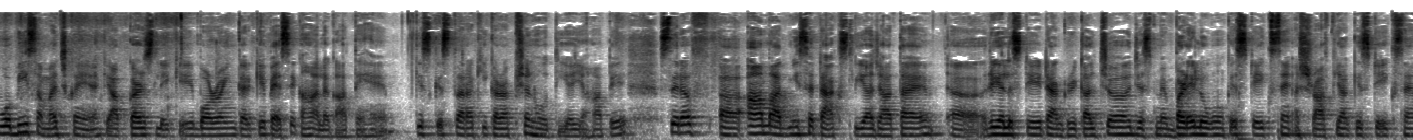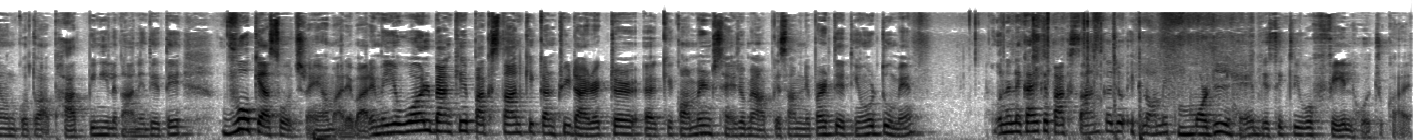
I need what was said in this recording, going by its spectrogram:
वो भी समझ गए हैं कि आप कर्ज लेके बोरोइंग करके पैसे कहाँ लगाते हैं, किस किस तरह की करप्शन होती है यहाँ पे। सिर्फ़ आम आदमी से टैक्स लिया जाता है रियल इस्टेट एग्रीकल्चर जिसमें बड़े लोगों के स्टेक्स हैं, अशराफिया के स्टेक्स हैं, उनको तो आप हाथ भी नहीं लगाने देते। वो क्या सोच रहे हैं हमारे बारे में? ये वर्ल्ड बैंक के, पाकिस्तान के कंट्री डायरेक्टर के कमेंट्स हैं जो मैं आपके सामने पढ़ देती हूँ उर्दू में। उन्होंने कहा कि पाकिस्तान का जो इकोनॉमिक मॉडल है बेसिकली वो फेल हो चुका है।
